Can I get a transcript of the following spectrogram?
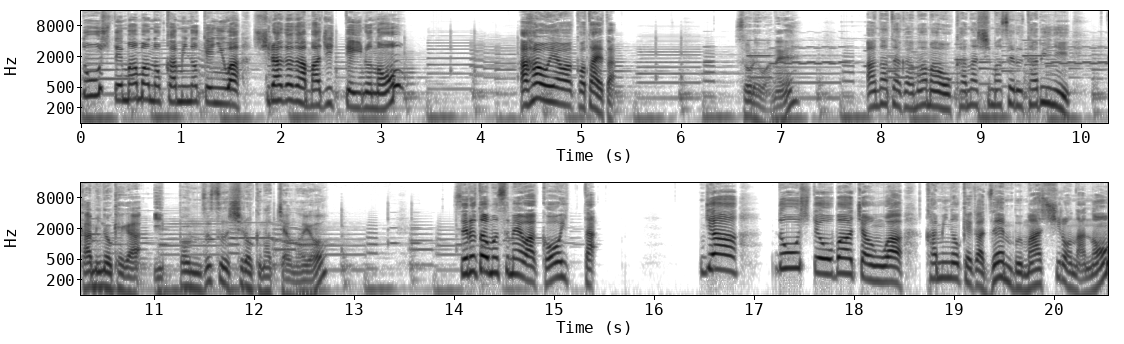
どうしてママの髪の毛には白髪が混じっているの？母親は答えた。それはね、あなたがママを悲しませるたびに髪の毛が一本ずつ白くなっちゃうのよ。すると娘はこう言った。じゃあ、どうしておばあちゃんは髪の毛が全部真っ白なの？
